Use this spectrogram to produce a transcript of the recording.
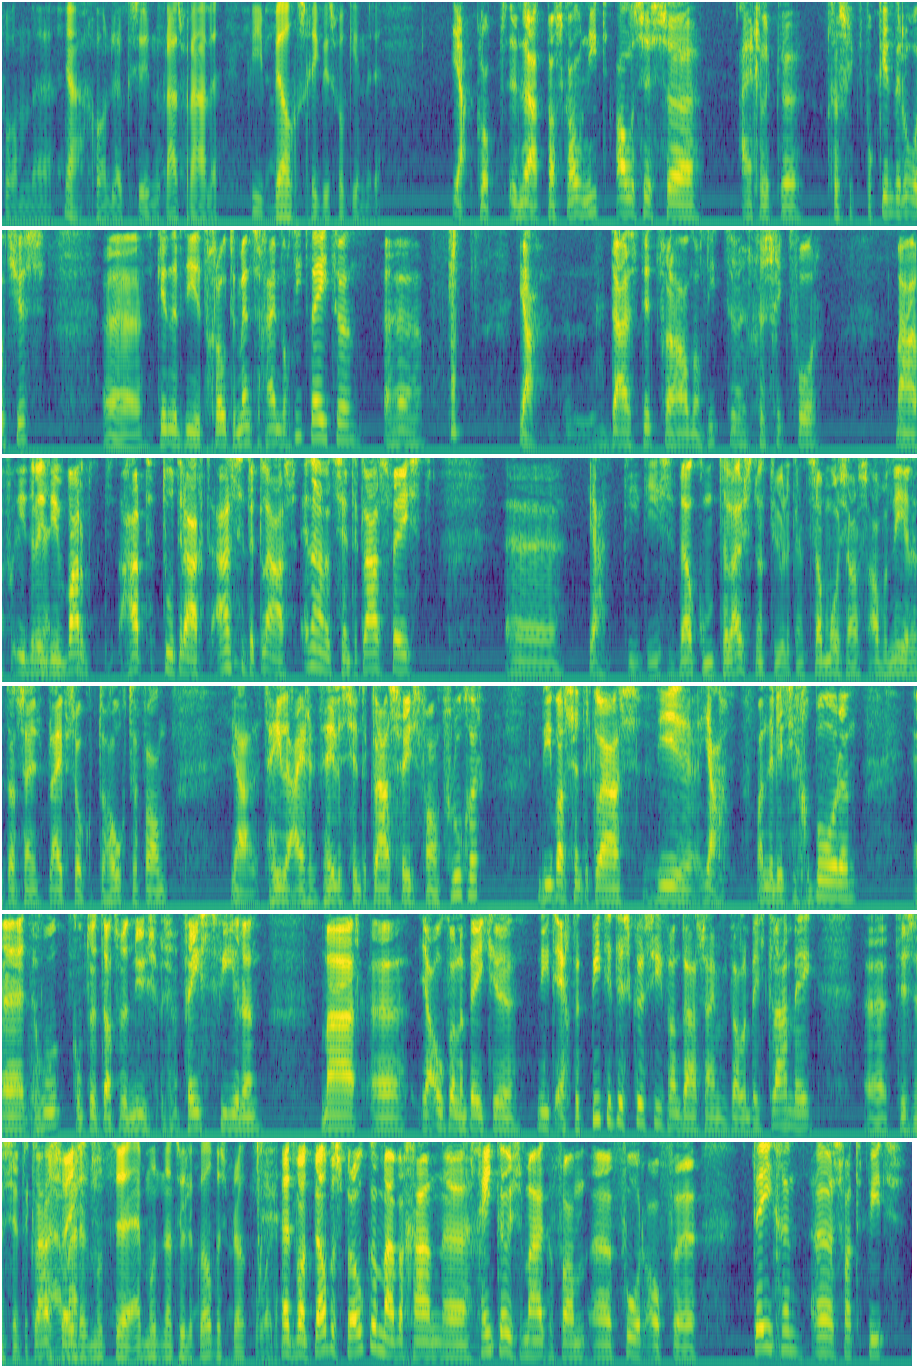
Van eh, ja, gewoon leuke Sinterklaasverhalen. Die wel geschikt is voor kinderen. Ja, klopt. Inderdaad, Pascal. Niet alles is eh, eigenlijk geschikt voor kinderoortjes. Kinderen die het grote mensengeheim nog niet weten. ja, daar is dit verhaal nog niet eh, geschikt voor. Maar voor iedereen Nee. die warm hart toedraagt aan Sinterklaas en aan het Sinterklaasfeest. eh, ja, die, die is welkom te luisteren natuurlijk. En het zou mooi zijn als ze abonneren. Dan zijn, blijven ze ook op de hoogte van ja, het hele, eigenlijk het hele Sinterklaasfeest van vroeger. Wie was Sinterklaas? Wie, eh, ja, wanneer is hij geboren? Hoe komt het dat we nu een feest vieren? Maar ja, ook wel een beetje, niet echt de Pieten-discussie, want daar zijn we wel een beetje klaar mee. Eh, het is een Ja, Sinterklaasfeest. maar het moet, eh, het moet natuurlijk wel besproken worden. Het wordt wel besproken, maar we gaan eh, geen keuze maken van voor of tegen Zwarte Piet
